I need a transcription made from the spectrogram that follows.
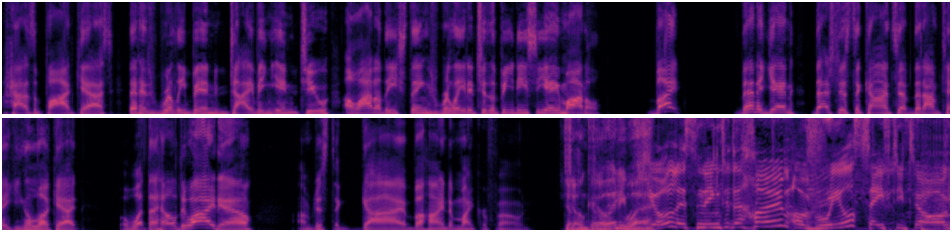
has a podcast that has really been diving into a lot of these things related to the PDCA model. But then again, that's just a concept that I'm taking a look at. But what the hell do I know? I'm just a guy behind a microphone. Don't go anywhere. You're listening to the home of real safety talk.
